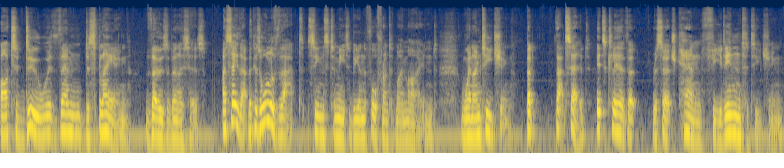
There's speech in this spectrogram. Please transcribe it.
are to do with them displaying those abilities. I say that because all of that seems to me to be in the forefront of my mind when I'm teaching. But that said, it's clear that research can feed into teaching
